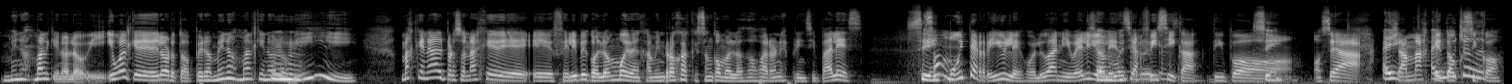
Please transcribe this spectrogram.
menos mal que no lo vi. Igual que de Del Orto, pero menos mal que no lo vi. Más que nada el personaje de eh, Felipe Colombo y Benjamín Rojas, que son como los dos varones principales. Sí. Son muy terribles, boludo, a nivel Son violencia física. Tipo, Sí. o sea, Hay- ya más que muchos- tóxico.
